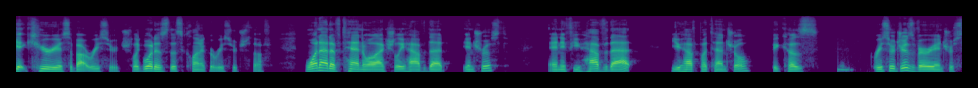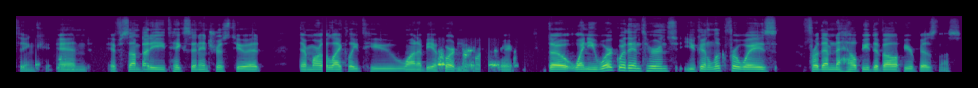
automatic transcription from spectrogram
get curious about research. Like, what is this clinical research stuff? One out of 10 will actually have that interest. And if you have that, you have potential because research is very interesting. And if somebody takes an interest to it, they're more likely to want to be a coordinator. Right? So when you work with interns, you can look for ways for them to help you develop your business.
